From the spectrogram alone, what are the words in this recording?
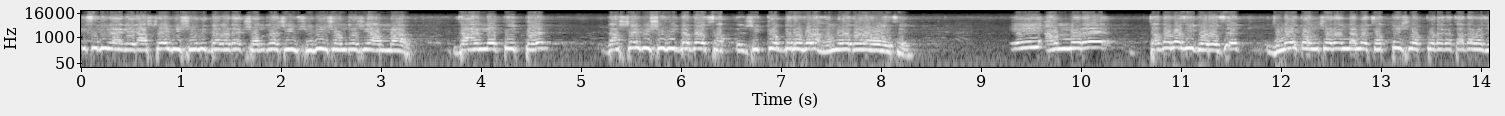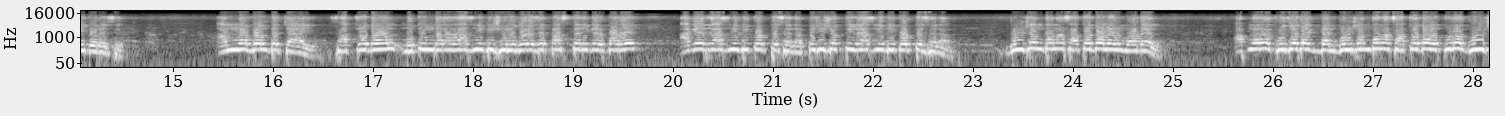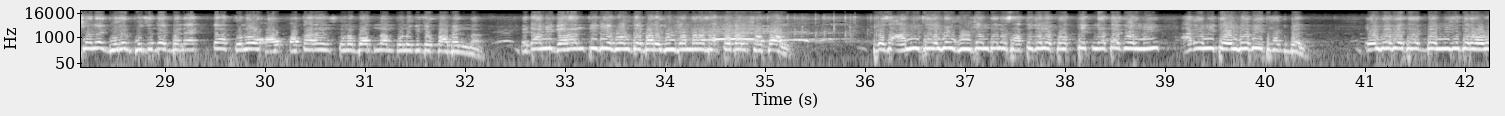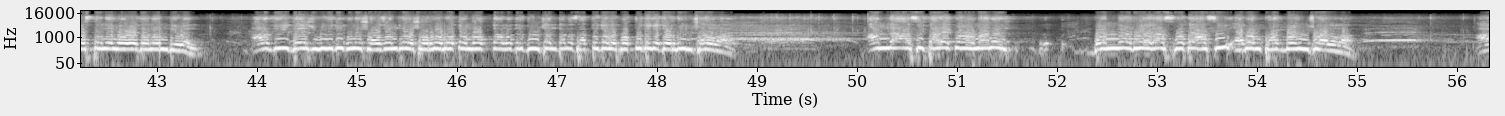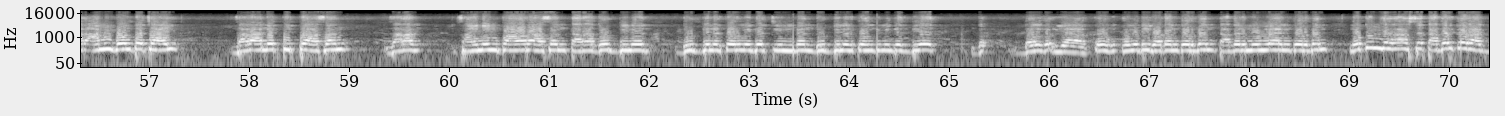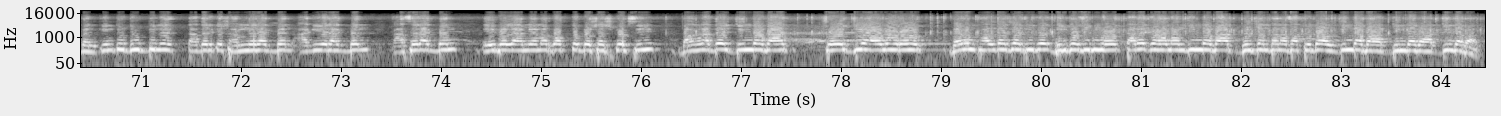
কিছুদিন আগে রাজশাহী বিশ্ববিদ্যালয়ের এক সন্ত্রাসী, শিবির সন্ত্রাসী আম্মার, যার নেতৃত্বে রাজশাহী বিশ্ববিদ্যালয়ের শিক্ষকদের উপরে হামলা করা হয়েছে। এই আম্মারে চাঁদাবাজি করেছে জুলাই কনসারের নামে ছত্রিশ লক্ষ টাকা চাঁদাবাজি করেছে। আমরা বলতে চাই, ছাত্রদল নতুন দ্বারা রাজনীতি শুরু করেছে পাঁচ তারিখের পরে, আগের রাজনীতি করতেছে না পেশি শক্তির রাজনীতি করতেছে না। গুলশান থানা ছাত্রদলের মডেল আপনারা খুঁজে দেখবেন গুলশান থানা ছাত্রদল পুরো গুলশানে ঘুরে খুঁজে দেখবেন, একটা কোনো অকারেন্স, কোনো বদনাম, কোনো কিছু পাবেন না। এটা আমি গ্যারান্টি দিয়ে বলতে পারি গুলশান থানা ছাত্রদল সফল। ঠিক আছে, আমি চাইব গুলশান থানা ছাত্রদলের প্রত্যেক নেতা কর্মী আগামীতে এইভাবেই থাকবেন। এইভাবে থাকবেন, নিজেদের অবস্থান এইভাবে জানান দিবেন। আর যদি দেশ বিরোধী কোনো ষড়যন্ত্র, সর্বপ্রথম রক্ত আমাদের গুলশান থানা ছাত্রদলের পক্ষ থেকে ধরবে ইনশাল্লাহ আমরা আছি তারেক রহমানের বন্যাঢ হয়ে রাজপথে আছি এবং থাকব ইনশাল্লাহ আর আমি বলতে চাই, যারা নেতৃত্বে আছেন, যারা সাইনিং পাওয়ারে আছেন, তারা দুর্দিনের দুর্দিনের কর্মীদের চিনবেন, দুর্দিনের কর্মীদের দিয়ে দল কমিটি গঠন করবেন, তাদের মূল্যায়ন করবেন। নতুন যারা আসছে, তাদেরকেও রাখবেন, কিন্তু দুর্দিনের তাদেরকে সামনে রাখবেন, আগিয়ে রাখবেন, কাছে রাখবেন। এই বলে আমি আমার বক্তব্য শেষ করছি। বাংলাদেশ জিন্দাবাদ, শহীদ জিয়া অমর হোক, বেগম খালদা জিয়া দীর্ঘজীবী হোক, তারেক রহমান জিন্দাবাদ, গুলশান থানা ছাত্র দল জিন্দাবাদ জিন্দাবাদ জিন্দাবাদ।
